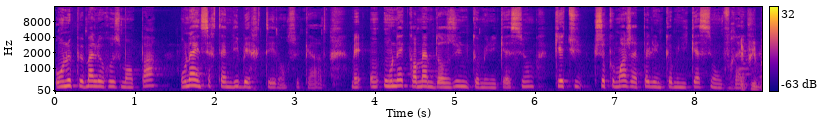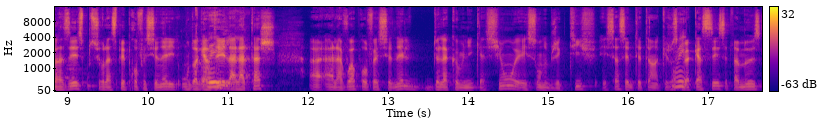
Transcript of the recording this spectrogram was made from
on ne peut malheureusement pas. On a une certaine liberté dans ce cadre, mais on, on est quand même dans une communication qui est une- ce que moi j'appelle une communication vraie. Et puis basé sur l'aspect professionnel, on doit garder Oui. la, la tâche à, à la voie professionnelle de la communication et son objectif. Et ça, c'est peut-être quelque chose Oui. qui va casser cette fameuse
